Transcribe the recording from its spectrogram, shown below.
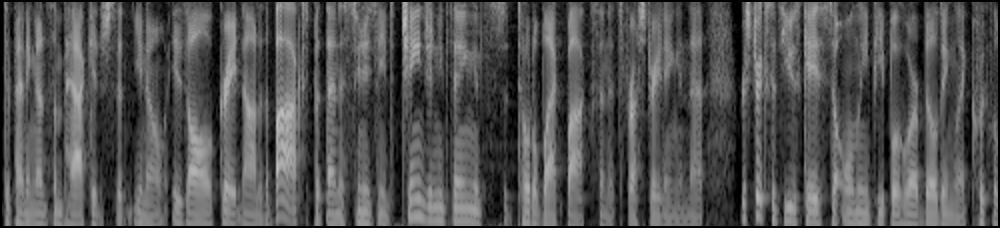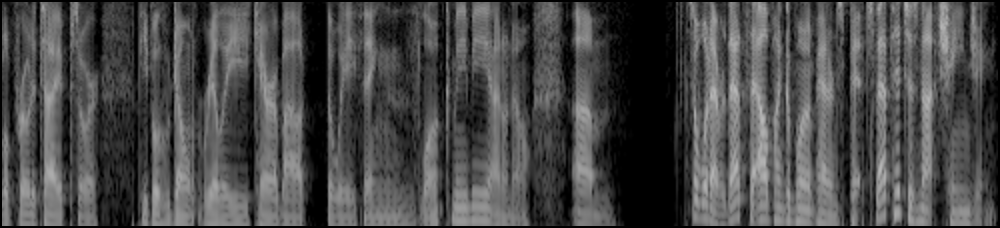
depending on some package that you know is all great and out of the box but then as soon as you need to change anything it's a total black box and it's frustrating and that restricts its use case to only people who are building like quick little prototypes or people who don't really care about the way things look maybe? I don't know. Um, so whatever that's the alpine component patterns pitch. That pitch is not changing.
